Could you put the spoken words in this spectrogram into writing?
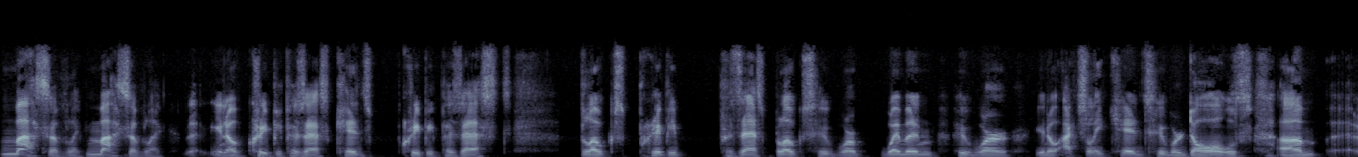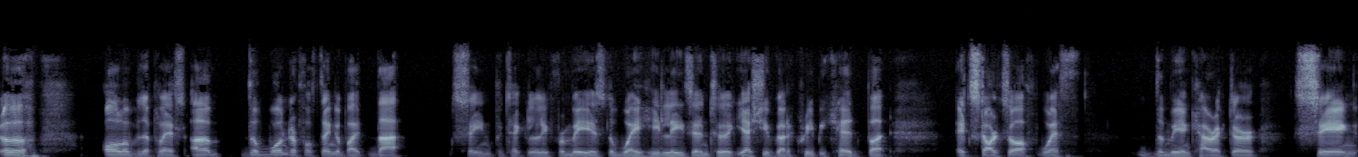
Massively, massively, you know, creepy possessed kids, creepy possessed blokes, creepy possessed blokes who were women, who were, you know, actually kids, who were dolls, um, ugh, all over the place. Um, the wonderful thing about that scene, particularly for me, is the way he leads into it. Yes, you've got a creepy kid, but it starts off with the main character seeing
